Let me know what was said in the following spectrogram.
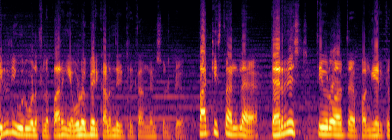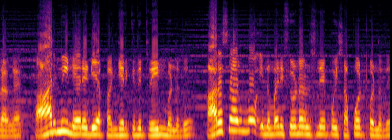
இறுதி ஊர்வலத்தில் பாருங்க எவ்வளவு பேர் கலந்துகிட்டு இருக்காங்கன்னு சொல்லிட்டு. பாகிஸ்தான்ல டெரரிஸ்ட் தீவிரவாதத்தை பங்கேற்கிறாங்க. ஆர்மி நேரடியாக பங்கேற்குது ட்ரெயின் பண்ணுது. அரசாங்கம் இந்த மாதிரி ஃபியூனரல்ஸ்லயே போய் சப்போர்ட் பண்ணுது.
